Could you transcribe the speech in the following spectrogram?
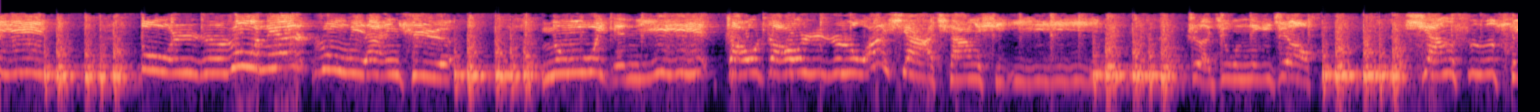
你度日如年容颜去，侬为你朝朝日落下墙隙，这就那叫。相思催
